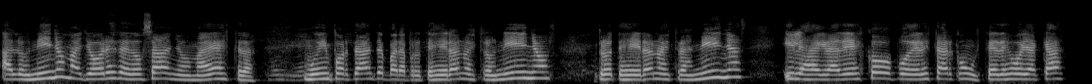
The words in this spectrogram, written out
a los niños mayores de dos años, maestra. Muy, muy importante para proteger a nuestros niños, proteger a nuestras niñas y les agradezco poder estar con ustedes hoy acá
